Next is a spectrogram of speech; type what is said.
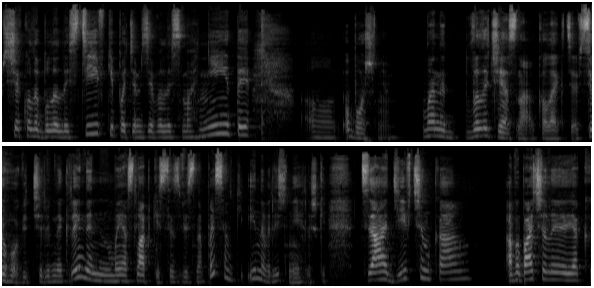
ще коли були листівки, потім з'явились магніти. Обожнюю. У мене величезна колекція всього від чарівної країни. Моя слабкість це, звісно, писанки і новорічні іграшки. Ця дівчинка. А ви бачили, як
